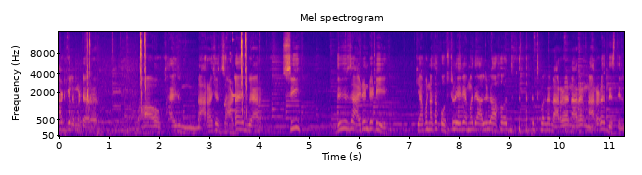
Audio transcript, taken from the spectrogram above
आठ किलोमीटर. वाव काय नारळाचे झाडं आहेत यार. See this is the identity की आपण आता कोस्टल एरियामध्ये आलेलो आहोत. तुम्हाला नारळ नारळ नारळच दिसतील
